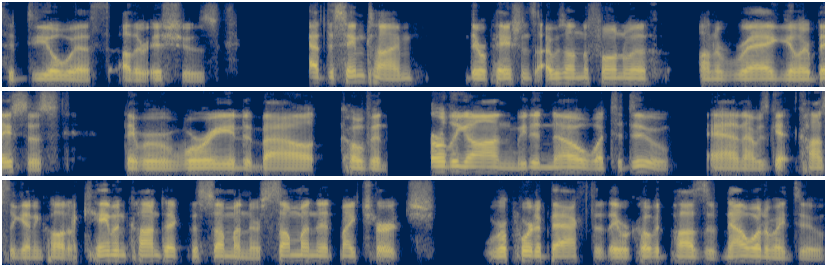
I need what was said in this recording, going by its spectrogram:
to deal with other issues. At the same time, there were patients I was on the phone with on a regular basis. They were worried about COVID. Early on, we didn't know what to do, and I was get, constantly getting called. I came in contact with someone or someone at my church reported back that they were COVID positive. Now, what do I do?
